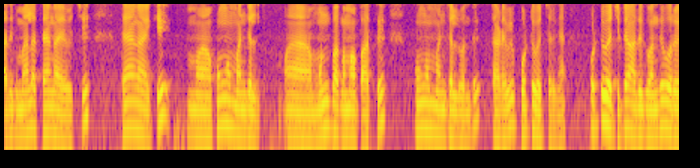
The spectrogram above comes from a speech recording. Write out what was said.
அதுக்கு மேலே தேங்காயை வச்சு தேங்காய்க்கு ம குங்குமம் மஞ்சள் முன்பக்கமாக பார்த்து குங்குமம் மஞ்சள் வந்து தடவி பொட்டு வச்சுருங்க. பொட்டு வச்சுட்டு அதுக்கு வந்து ஒரு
